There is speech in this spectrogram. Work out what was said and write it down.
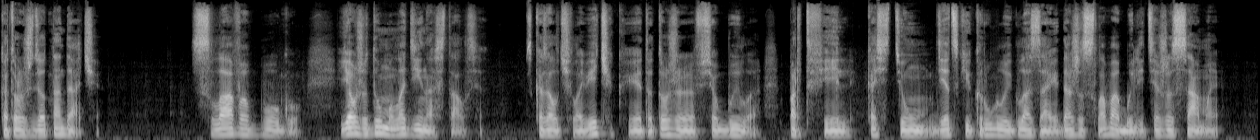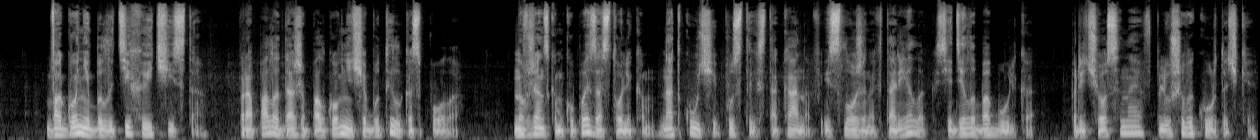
которую ждет на даче. «Слава богу! Я уже думал, один остался», — сказал человечек, и это тоже все было. Портфель, костюм, детские круглые глаза, и даже слова были те же самые. В вагоне было тихо и чисто. Пропала даже полковничья бутылка с пола. Но в женском купе за столиком, над кучей пустых стаканов и сложенных тарелок, сидела бабулька, причесанная в плюшевой курточке,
